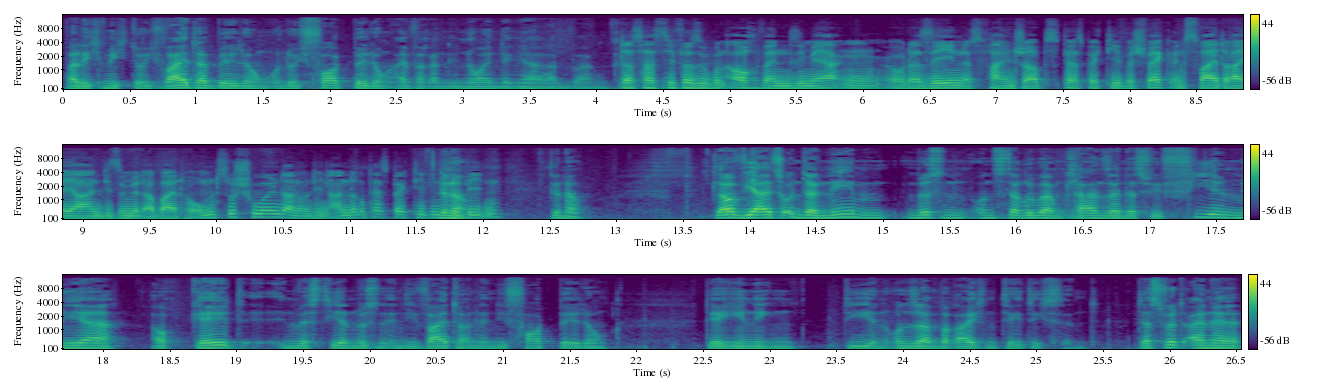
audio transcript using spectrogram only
weil ich mich durch Weiterbildung und durch Fortbildung einfach an die neuen Dinge heranwagen kann. Das heißt, Sie versuchen auch, wenn Sie merken oder sehen, es fallen Jobs perspektivisch weg, in zwei, drei Jahren diese Mitarbeiter umzuschulen dann und ihnen andere Perspektiven genau. zu bieten? Genau. Ich glaube, wir als Unternehmen müssen uns darüber im Klaren sein, dass wir viel mehr auch Geld investieren müssen in die Weiter- und in die Fortbildung derjenigen, die in unseren Bereichen tätig sind. Das wird eine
